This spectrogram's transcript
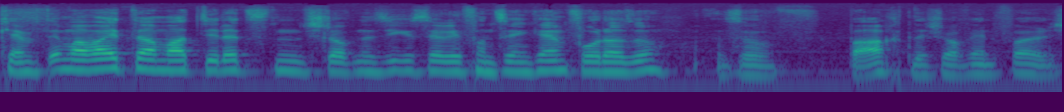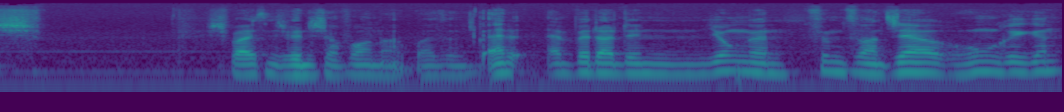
Kämpft immer weiter, man hat die letzten, ich glaube, eine Siegesserie von 10 Kämpfen oder so. Also beachtlich auf jeden Fall. Ich, ich weiß nicht, wen ich da vorne habe. Also en- entweder den jungen, 25 Jahre hungrigen,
